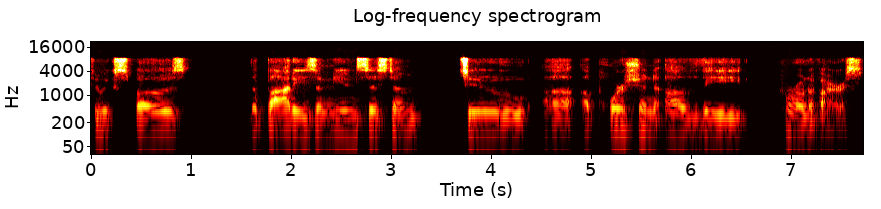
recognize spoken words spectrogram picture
to expose the body's immune system to uh, a portion of the coronavirus.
